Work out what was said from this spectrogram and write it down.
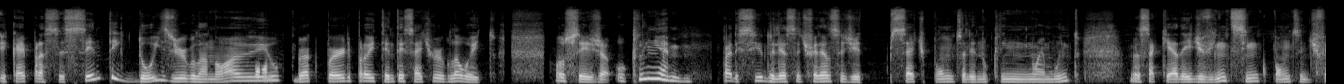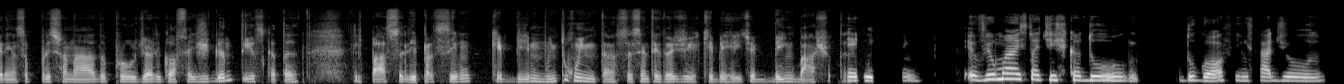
e cai para 62,9 e o Brock Purdy para 87,8. Ou seja, o clean é parecido ali, essa diferença de 7 pontos ali no clean não é muito, mas essa queda aí de 25 pontos de diferença pressionado pro Jared Goff é gigantesca, tá? Ele passa ali para ser um QB muito ruim, tá? 62 de QB rate é bem baixo, tá? Eu vi uma estatística do, do Goff em estádio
